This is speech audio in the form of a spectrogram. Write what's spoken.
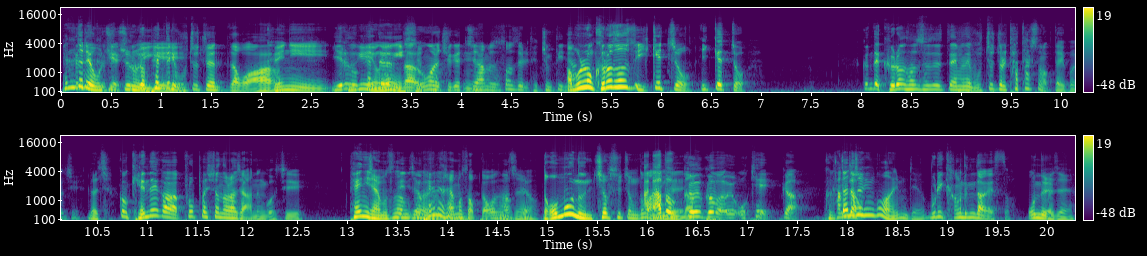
팬들의 그게- 우쭈쭈로 그거 이게 팬들이 우쭈쭈 했다고 아 괜히 이래도 그게 팬들은 영향이 나 있어. 응원을 주겠지 음. 하면서 선수들이 대충 뛰냐? 아 물론 그런 선수도 있겠죠. 있겠죠. 근데 그런 선수들 때문에 우쭈쭈를 탓할 수는 없다 이거지. 맞아. 그럼 걔네가 프로페셔널하지 않은 거지. 팬이 잘못한 팬이 거예요. 팬의 잘못 없다고. 생각해요. 너무 눈치 없을 정도 아, 는 나도. 그, 그 오케이. 그러니까 극단적인 거 아니면 돼요. 우리 강등 당했어. 오늘 맞아요.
